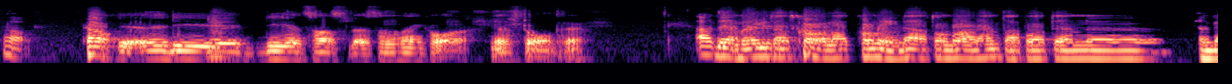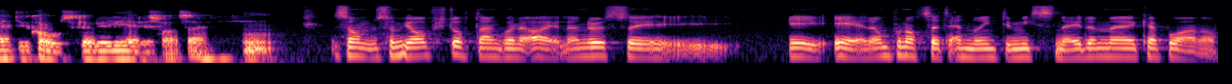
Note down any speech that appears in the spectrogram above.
Ja. ja. Det, det, det är helt sanslöst att han är kvar. Jag förstår inte det. Ja, det är möjligt att Karl kom in där, att de bara väntar på att en, eh, en bättre coach ska bli ledig så att säga. Mm. Som, som jag har förstått angående Islanders så är, är, är de på något sätt ändå inte missnöjda med Capuano.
